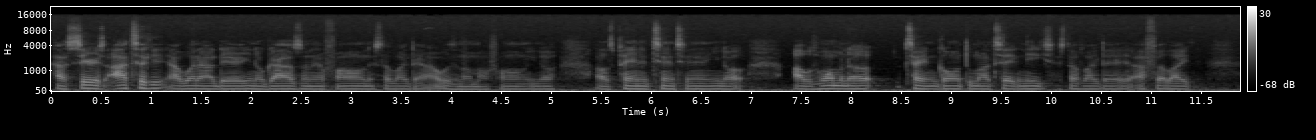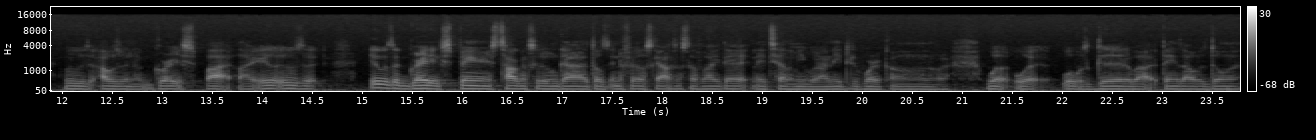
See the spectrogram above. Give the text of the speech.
how serious I took it. I went out there, you know, guys on their phone and stuff like that. I wasn't on my phone, you know, I was paying attention, you know, I was warming up, taking going through my techniques and stuff like that. I felt like we was I was in a great spot. Like it, it was a it was a great experience talking to them guys, those NFL scouts and stuff like that. They telling me what I needed to work on or what what what was good about things I was doing.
